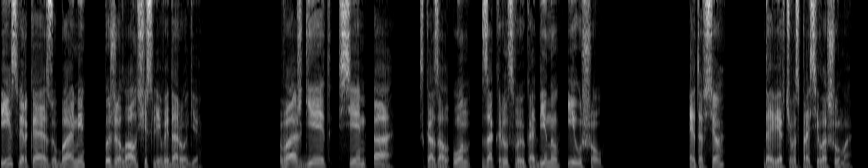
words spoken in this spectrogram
и, сверкая зубами, пожелал счастливой дороги. «Ваш гейт 7А», сказал он, закрыл свою кабину и ушел. «Это все?» — доверчиво спросила Шума.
